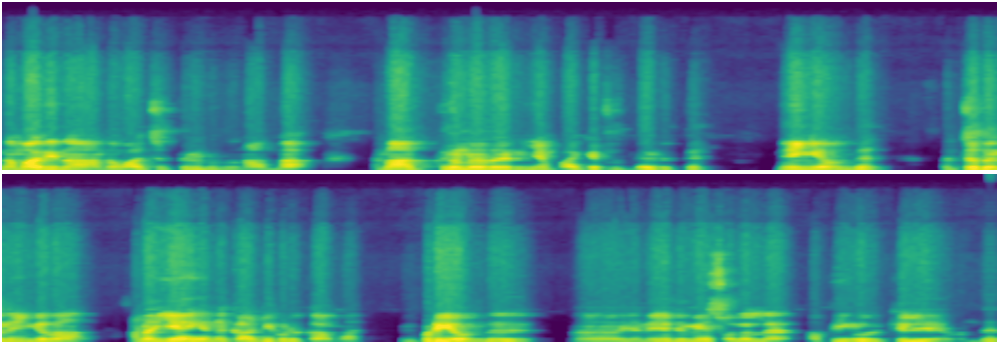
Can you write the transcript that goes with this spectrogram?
இந்த மாதிரி நான் அந்த வாட்சை திருடுனது நான் தான். நான் திருடுனதை நீ என் பாக்கெட்ல இருந்து எடுத்து நீங்கள் வந்து வச்சது நீங்கள் தான். ஆனால் ஏன் என்னை காட்டி கொடுக்காம இப்படியே வந்து என்னை எதுவுமே சொல்லலை அப்படிங்கிற ஒரு கேள்வியை வந்து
